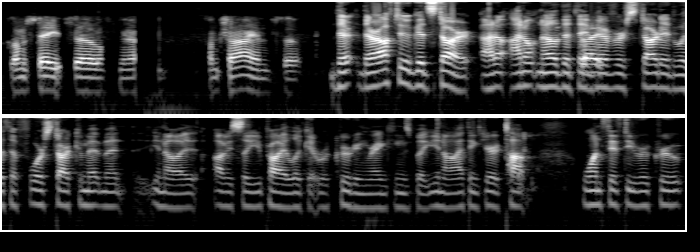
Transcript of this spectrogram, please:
Oklahoma State. So, you know, I'm trying. So they're they're off to a good start. I don't I don't know that they've Right. ever started with a four star commitment. You know, obviously you probably look at recruiting rankings, but you know I think you're a top 150 recruit,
